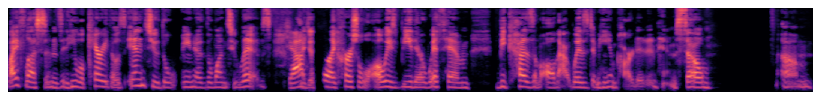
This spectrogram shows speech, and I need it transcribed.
life lessons and he will carry those into the, you know, the ones who lives. Yeah. I just feel like Hershel will always be there with him because of all that wisdom he imparted in him. So, um,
